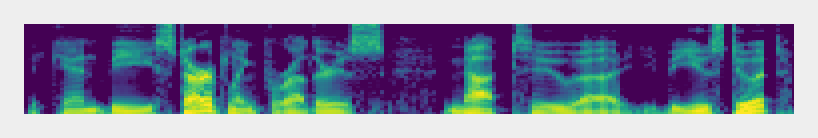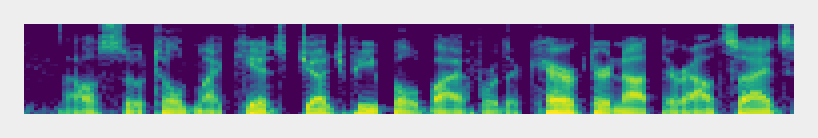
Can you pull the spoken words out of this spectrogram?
It can be startling for others not to uh, be used to it. I also told my kids judge people by for their character, not their outsides.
